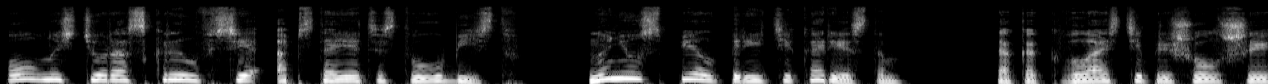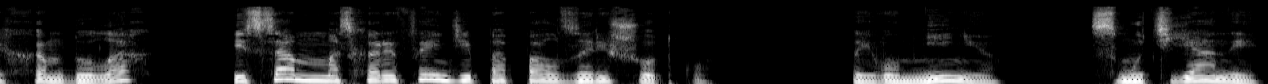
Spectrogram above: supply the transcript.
полностью раскрыл все обстоятельства убийств, но не успел перейти к арестам, так как к власти пришел шейх Хамдулах, и сам Масхар Эфенди попал за решетку. По его мнению, смутьяны,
